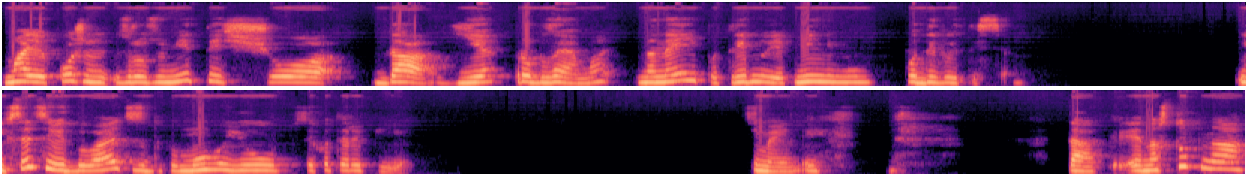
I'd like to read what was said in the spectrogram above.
має кожен зрозуміти, що да, є проблема, на неї потрібно як мінімум подивитися. І все це відбувається за допомогою психотерапії. Сімейної. Так, е, наступна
